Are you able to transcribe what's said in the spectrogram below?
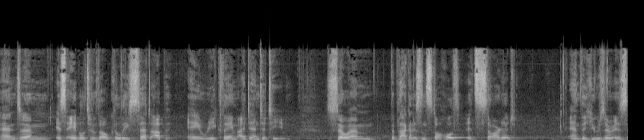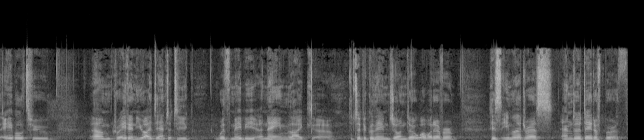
and um, is able to locally set up a reclaim identity. So um, the plugin is installed, it's started, and the user is able to um, create a new identity with maybe a name like uh, the typical name John Doe or whatever, his email address, and a date of birth.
